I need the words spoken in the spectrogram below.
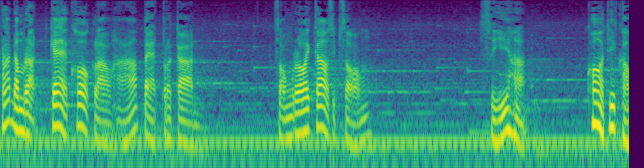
พระดำรัสแก้ข้อกล่าวหา 8 ประการ 292 สีหะ ข้อที่เขา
